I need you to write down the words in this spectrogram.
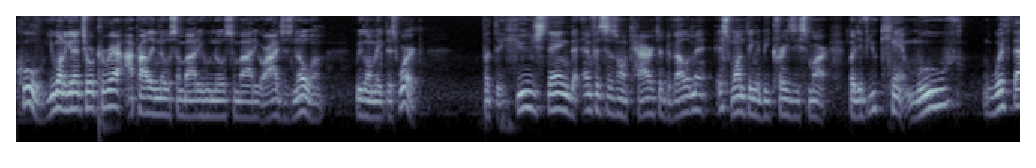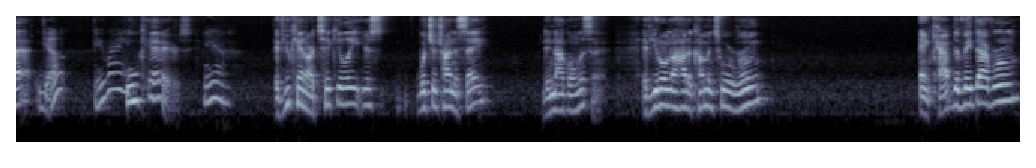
cool. You want to get into a career? I probably know somebody who knows somebody, or I just know them. We're gonna make this work. But the huge thing, the emphasis on character development, it's one thing to be crazy smart. But if you can't move with that, Yep. You're right. who cares? Yeah. If you can't articulate your what you're trying to say, they're not gonna listen. If you don't know how to come into a room and captivate that room,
